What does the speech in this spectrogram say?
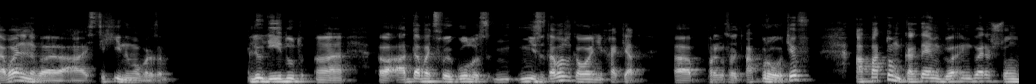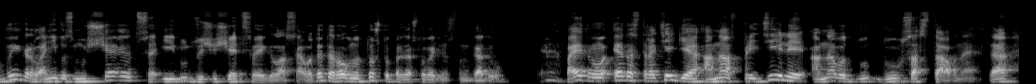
Навального, а стихийным образом. Люди идут а, а, отдавать свой голос не за того, за кого они хотят а, проголосовать, а против. А потом, когда им говорят, что он выиграл, они возмущаются и идут защищать свои голоса. Вот это ровно то, что произошло в 2011 году. Поэтому эта стратегия, она в пределе, она вот двухсоставная, да,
